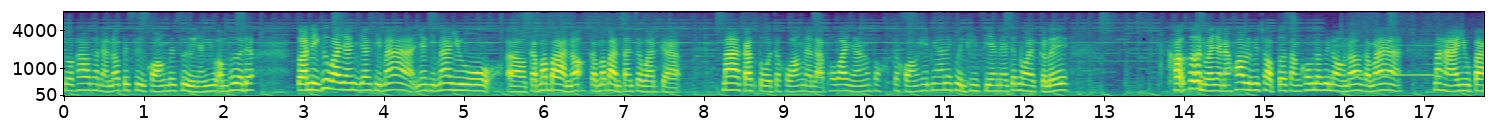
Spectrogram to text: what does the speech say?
ชั่วคราวเท่านั้นเนาะไปซื้อของไปซื้อหยังอยู่อำเภอเด้อตอนนี้คือว่ายังยังที่มายังที่มาอยู่อ่อกลับมาบ้านเนาะกลับมาบ้านต่างจังหวัดก็มากักตัวเจ้าของนั่นแหละเพราะว่ายังเพราะเจ้าของเฮ็ดงานในพื้นที่เสี่ยงแน่จักหน่อยก็เลยเขาเขาเอิ้นว่าหยังนะความรับผิดชอบต่อสังคมนะพี่น้องเนาะก็มามาหาอยู่ป่า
